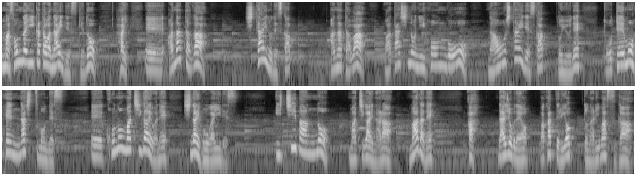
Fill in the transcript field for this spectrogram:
まあそんな言い方はないですけど、はい。えーあなたがしたいのですか？あなたは私の日本語を直したいですか？というね、とても変な質問です。えーこの間違いはね、しない方がいいです。一番の間違いなら、まだね、あ、大丈夫だよ、分かってるよ、となりますが、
